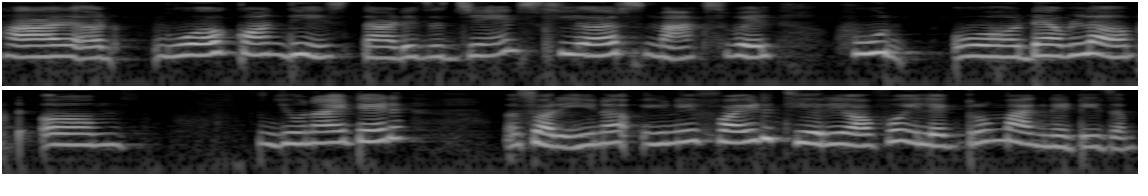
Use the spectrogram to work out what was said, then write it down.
had work on this that is James Clerk Maxwell who uh, developed um, united uh, sorry unified theory of electromagnetism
